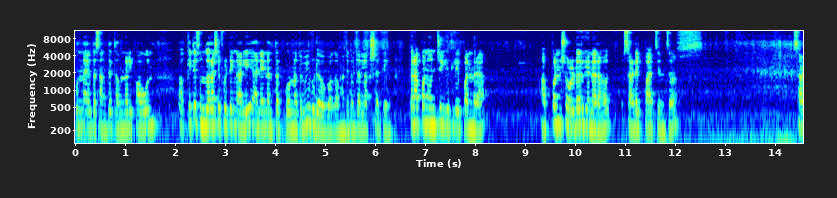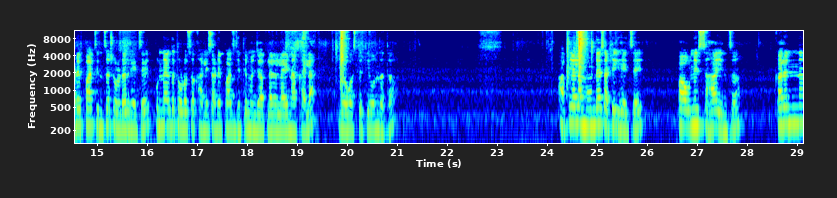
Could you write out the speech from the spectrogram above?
पुन्हा एकदा सांगते थंबनेल पाहून. किती सुंदर अशी फिटिंग आली आणि नंतर पूर्ण तुम्ही व्हिडिओ बघा म्हणजे तुमच्या लक्षात येईल. तर आपण उंची घेतली पंधरा. आपण शोल्डर घेणार आहोत साडेपाच इंच. साडेपाच इंच शोल्डर घ्यायचे. पुन्हा एकदा थोडंसं खाली साडेपाच घेते म्हणजे आपल्याला लाईन आखायला व्यवस्थित येऊन जातं. आपल्याला मुंड्यासाठी घ्यायचं आहे पावणे सहा इंच. कारण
